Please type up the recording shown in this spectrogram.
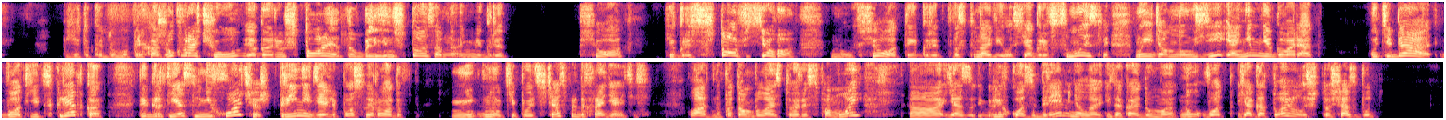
Я такая думаю, прихожу к врачу, я говорю, что это, блин, что со мной? Они мне говорят, все. Я говорю, что все? Ну, все, ты, говорит, восстановилась. Я говорю, в смысле? Мы идем на УЗИ, и они мне говорят, у тебя вот яйцеклетка, ты, говорит, если не хочешь, три недели после родов. Не, ну, типа, сейчас предохраняйтесь. Ладно, потом была история с Фомой. А, я легко забеременела и такая думаю, ну вот я готовилась, что сейчас буду,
